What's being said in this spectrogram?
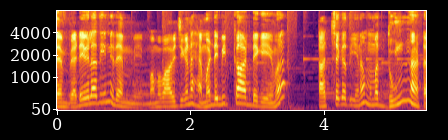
දැම් වැඩ වෙලා තියන්නේ දැම් මේ මම පාවිච්චිකන හැම ඩෙබිට් කාඩ් එකේම ටච්චක තියෙන මම දුන්නට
